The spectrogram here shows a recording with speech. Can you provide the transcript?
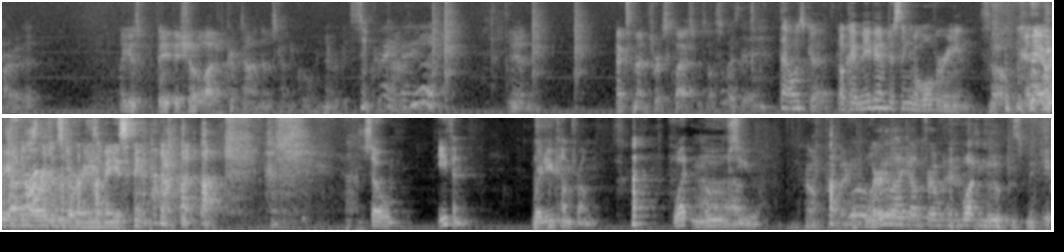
part of it. I guess they, they showed a lot of Krypton. That was kind of cool. You never get to see Right, Krypton. right. Yeah. And X Men First Class was also That was good good. That was good. Okay, maybe I'm just thinking of Wolverine. So And every other origin story is amazing. So, Ethan, where do you come from? What moves Um, you? oh. Where do I come from and what moves me?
